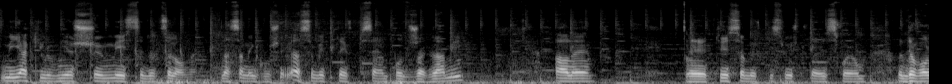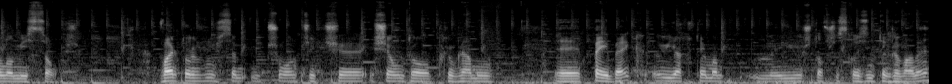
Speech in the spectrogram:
jak i również miejsce docelowe na samej górze. Ja sobie tutaj wpisałem pod żaglami, ale Ty sobie wpisujesz tutaj swoją dowolną miejscowość. Warto również przyłączyć e, się do programu e, Payback. Ja tutaj mam mm, już to wszystko zintegrowane,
